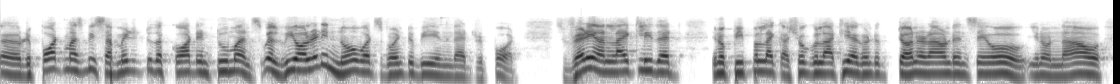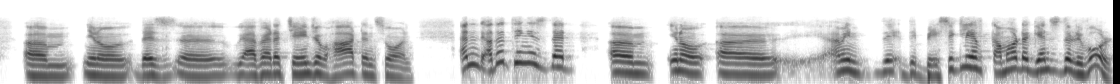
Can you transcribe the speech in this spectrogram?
a, report must be submitted to the court in two months. Well, we already know what's going to be in that report. It's very unlikely that, you know, people like Ashok Gulati are going to turn around and say, oh, you know, now, um, you know, there's, uh, I've had a change of heart and so on. And the other thing is that, um, you know, uh, I mean, they, they basically have come out against the revolt,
